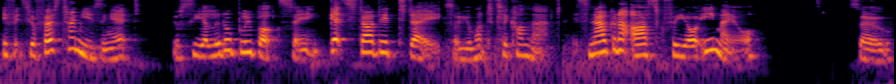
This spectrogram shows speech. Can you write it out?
If it's your first time using it, you'll see a little blue box saying Get Started Today. So you want to click on that. It's now going to ask for your email. So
